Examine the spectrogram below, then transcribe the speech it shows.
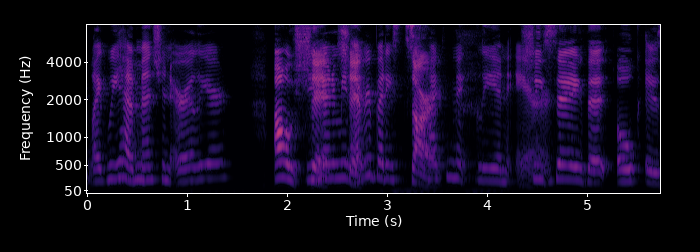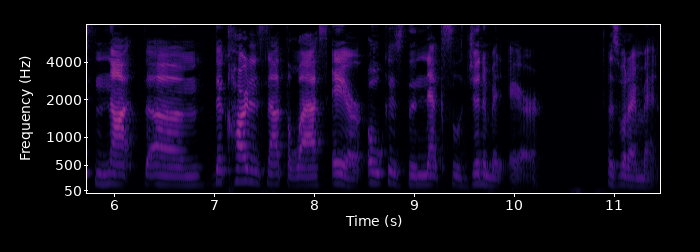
Like we had mentioned earlier. Oh shit. you know what I mean? shit. Everybody's Sorry. technically an heir. She's saying that Oak is not um the Cardan's not the last heir. Oak is the next legitimate heir. Is what I meant.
